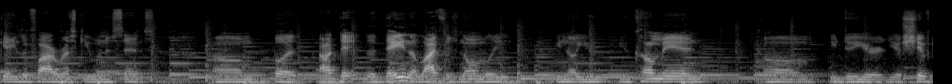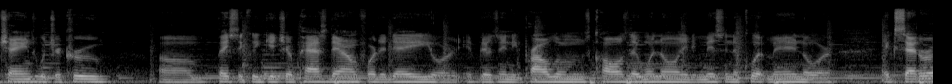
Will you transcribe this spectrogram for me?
Gainesville Fire Rescue in a sense. Um, but I, the day in the life is normally, you know, you you come in, um, you do your your shift change with your crew, um, basically get your pass down for the day, or if there's any problems, calls that went on, any missing equipment, or etc.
